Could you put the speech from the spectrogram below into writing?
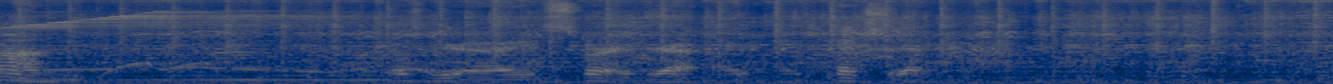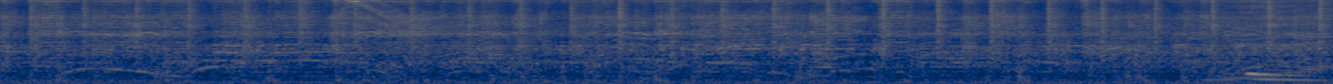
On. That was weird. I swear I grabbed. I, I touched it. Okay.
